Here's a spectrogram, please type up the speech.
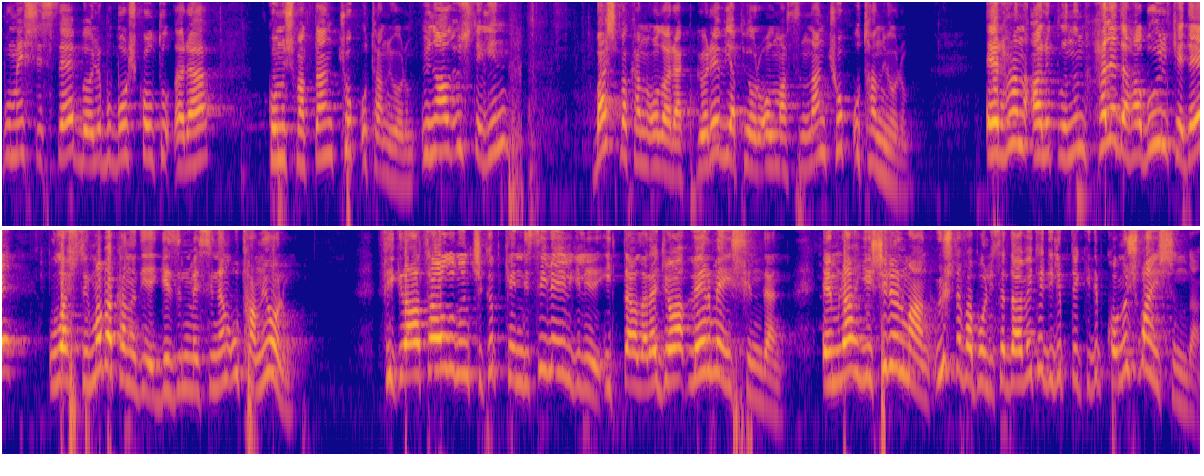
Bu mecliste böyle bu boş koltuklara konuşmaktan çok utanıyorum. Ünal Üstel'in başbakan olarak görev yapıyor olmasından çok utanıyorum. Erhan Arıklı'nın hala daha bu ülkede Ulaştırma Bakanı diye gezinmesinden utanıyorum. Fikri Ataoğlu'nun çıkıp kendisiyle ilgili iddialara cevap vermeyişinden, Emrah Yeşilırmak'ın üç defa polise davet edilip de gidip konuşmayışından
